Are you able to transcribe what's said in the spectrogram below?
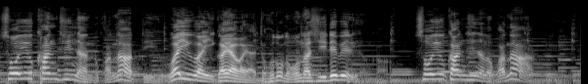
そういう感じなのかなっていう。ワイワイガヤガヤってほとんど同じレベルやんか。そういう感じなのかなっていう。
